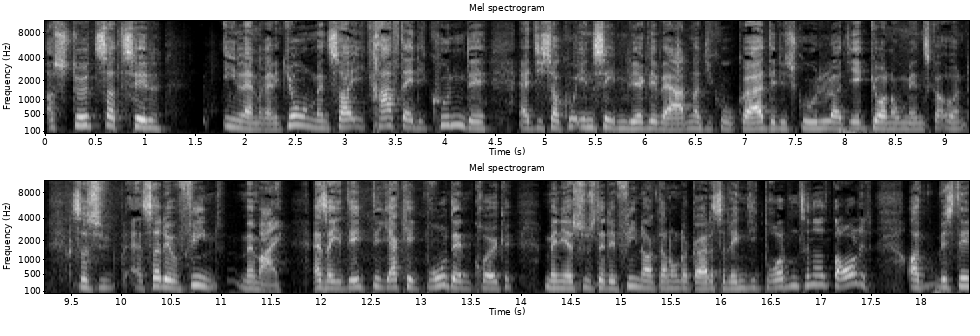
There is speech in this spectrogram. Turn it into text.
at støtte sig til en eller anden religion, men så i kraft af, at de kunne det, at de så kunne indse den virkelige verden, og de kunne gøre det, de skulle, og de ikke gjorde nogen mennesker ondt, så, så er det jo fint med mig. Altså, det er ikke, det, jeg kan ikke bruge den krykke, men jeg synes, at det er fint nok, at der er nogen, der gør det, så længe de ikke bruger den til noget dårligt. Og hvis det er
